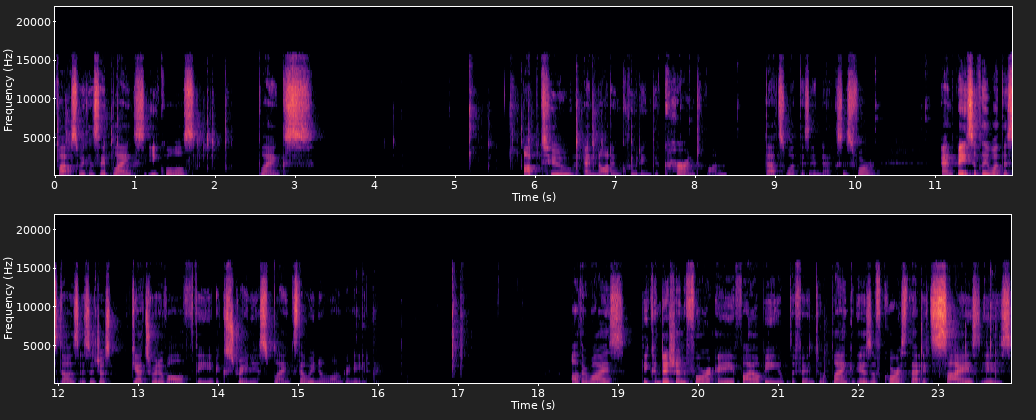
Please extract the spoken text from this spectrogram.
files. So we can say blanks equals blanks up to and not including the current one. That's what this index is for. And basically what this does is it just gets rid of all of the extraneous blanks that we no longer need. Otherwise, the condition for a file being able to fit into a blank is of course that its size is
